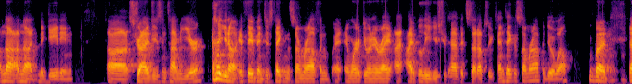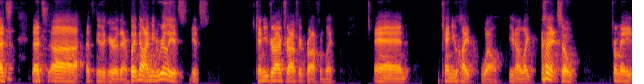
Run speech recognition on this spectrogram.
I'm not, I'm not negating uh, strategies and time of year. you know, if they've been just taking the summer off and and weren't doing it right, I, I believe you should have it set up so you can take the summer off and do it well. But that's that's uh, that's neither here or there. But no, I mean, really, it's it's can you drive traffic profitably, and can you hype well? You know, like so from a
